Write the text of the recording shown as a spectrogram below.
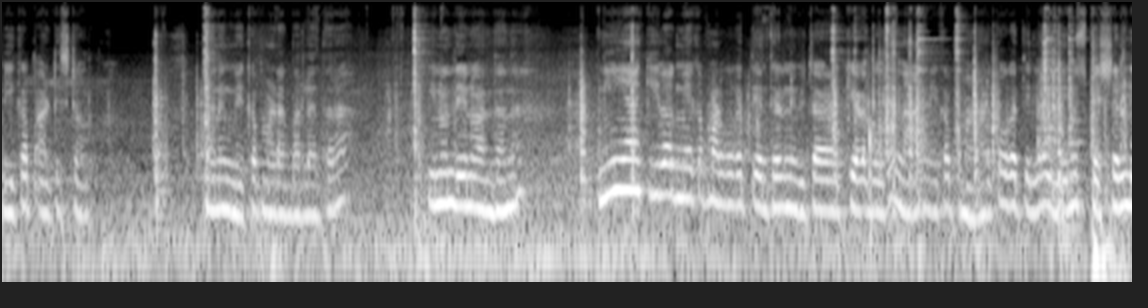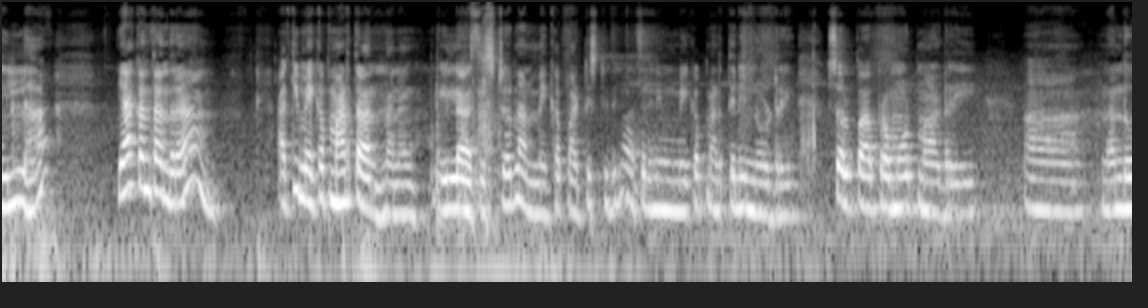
ಮೇಕಪ್ ಆರ್ಟಿಸ್ಟ್ ಅವರು. ನನಗೆ ಮೇಕಪ್ ಮಾಡೋಕೆ ಬರ್ಲತ್ತಾರ. ಇನ್ನೊಂದೇನು ಅಂತಂದ್ರೆ, ನೀ ಯಾಕೆ ಇವಾಗ ಮೇಕಪ್ ಮಾಡ್ಕೋಗತ್ತಿ ಅಂತೇಳಿ ನೀವು ವಿಚಾರ ಕೇಳ್ಬೋದು. ನಾನು ಮೇಕಪ್ ಮಾಡ್ಕೋಗತ್ತಿಲ್ಲ ಏನು ಸ್ಪೆಷಲ್ ಇಲ್ಲ. ಯಾಕಂತಂದ್ರೆ ಆಕಿ ಮೇಕಪ್ ಮಾಡ್ತಾಳೆ ಅಂತ ನನಗೆ. ಇಲ್ಲ ಸಿಸ್ಟರ್ ನಾನು ಮೇಕಪ್ ಆರ್ಟಿಸ್ಟ್ ಇದ್ದೀನಿ ಒಂದ್ಸಲ ನೀವು ಮೇಕಪ್ ಮಾಡ್ತೀನಿ ನೋಡ್ರಿ. ಸ್ವಲ್ಪ ಪ್ರಮೋಟ್ ಮಾಡಿರಿ. ನಂದು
